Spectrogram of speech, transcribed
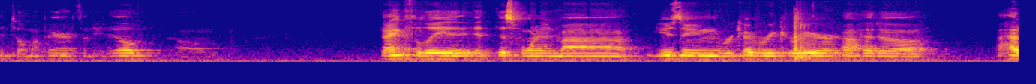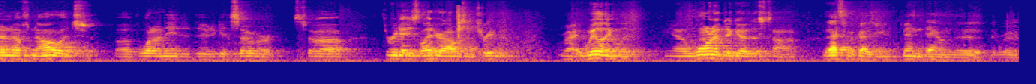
and told my parents I need help. Um, thankfully, at this point in my using recovery career, I had uh, I had enough knowledge of what I needed to do to get sober. So uh, three days later, I was in treatment, Right. willingly. You know, wanted to go this time. That's because you've been down the, the road.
